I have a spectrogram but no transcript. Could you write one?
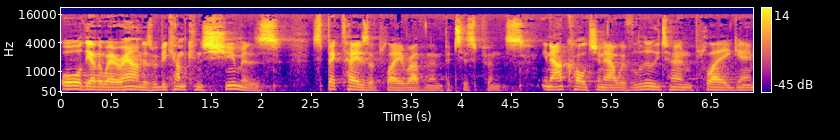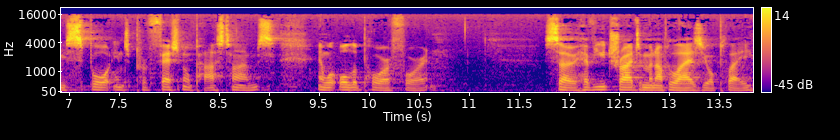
Or the other way around, as we become consumers spectators of play rather than participants. In our culture now, we've literally turned play, game, sport into professional pastimes, and we're all the poorer for it. So, have you tried to monopolize your play?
